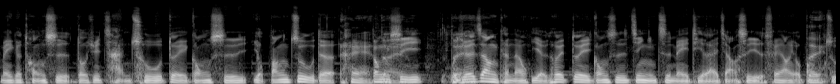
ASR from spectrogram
每一个同事都去产出对公司有帮助的东西。我觉得这样可能也会对公司经营自媒体来讲是非常有帮助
